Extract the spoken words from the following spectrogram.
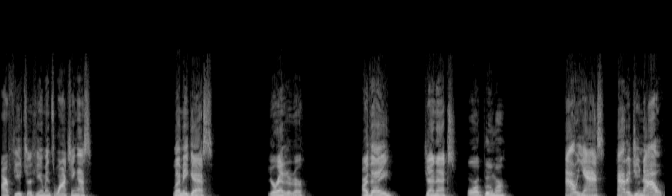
are future humans watching us? Let me guess. Your editor. Are they Gen X or a boomer? Oh, yes. How did you know?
